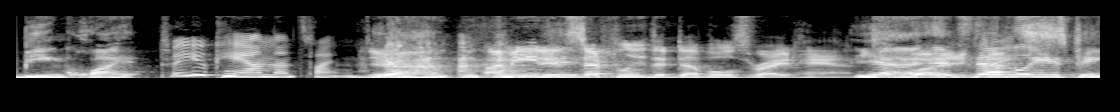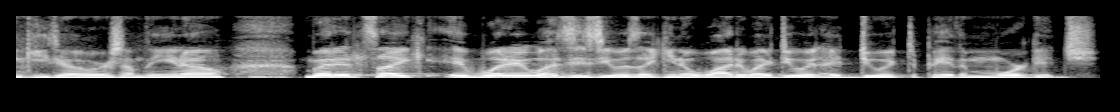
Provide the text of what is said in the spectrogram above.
being quiet. But you can, that's fine. Yeah. I mean, it's definitely the devil's right hand. Yeah, Like, it's definitely his pinky toe or something, you know. But it's like it, what it was is he was like, you know, why do I do it? I do it to pay the mortgage,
